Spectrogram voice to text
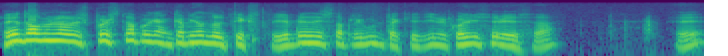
Le han dado una respuesta porque han cambiado el texto y en vez de esta pregunta que tiene el Códice Beza, ¿eh?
